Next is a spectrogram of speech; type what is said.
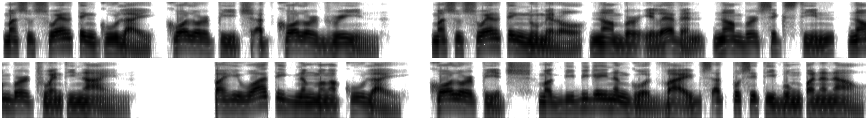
Masuswerteng kulay, color peach at color green. Masuswerteng numero, number 11, number 16, number 29. Pahiwatig ng mga kulay. Color peach, magbibigay ng good vibes at positibong pananaw.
